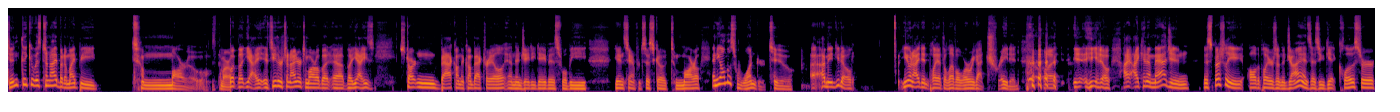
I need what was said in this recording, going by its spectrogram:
didn't think it was tonight, but it might be tomorrow. It's tomorrow, but but yeah, it's either tonight or tomorrow. But uh, but yeah, he's starting back on the comeback trail, and then JD Davis will be in San Francisco tomorrow. And you almost wonder too. I mean, you know, you and I didn't play at the level where we got traded, but it, you know, I, I can imagine, especially all the players on the Giants, as you get closer,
